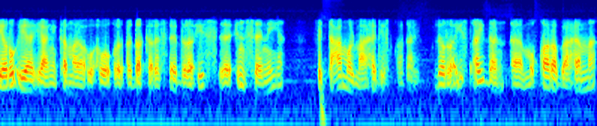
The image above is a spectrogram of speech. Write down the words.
هي رؤية يعني كما ذكر السيد الرئيس إنسانية في التعامل مع هذه القضايا. للرئيس أيضا مقاربة هامة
